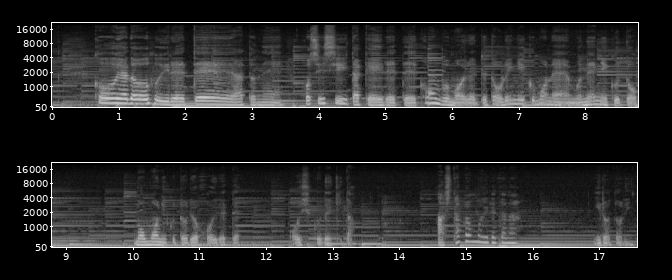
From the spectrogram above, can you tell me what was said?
高野豆腐入れてあとね干し椎茸入れて昆布も入れて鶏肉もね胸肉ともも肉と両方入れて美味しくできた。明日晩も入れたな。彩りに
